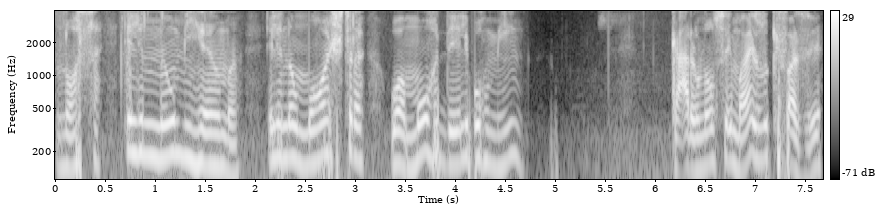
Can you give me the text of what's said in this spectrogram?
Nossa, ele não me ama. Ele não mostra o amor dele por mim. Cara, eu não sei mais o que fazer.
